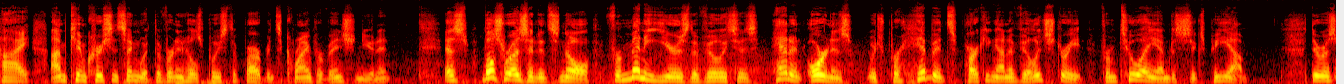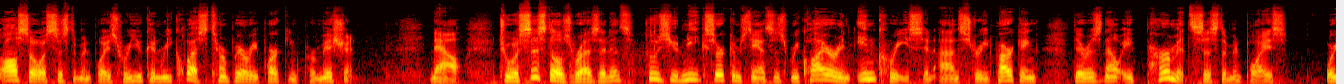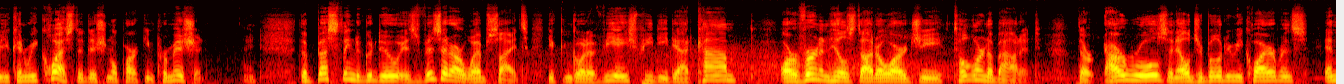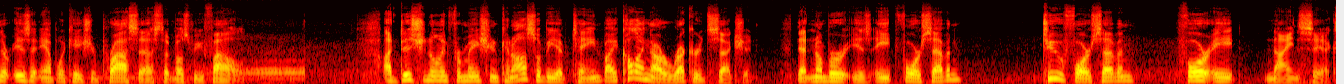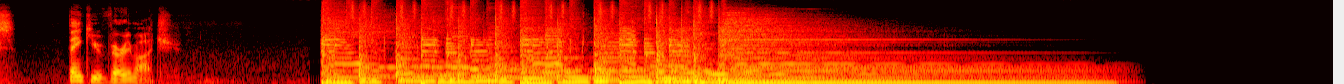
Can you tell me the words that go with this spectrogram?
Hi, I'm Kim Christensen with the Vernon Hills Police Department's Crime Prevention Unit. As most residents know, for many years the village has had an ordinance which prohibits parking on a village street from 2 a.m. to 6 p.m. There is also a system in place where you can request temporary parking permission. Now, to assist those residents whose unique circumstances require an increase in on-street parking, there is now a permit system in place where you can request additional parking permission. The best thing to do is visit our websites. You can go to vhpd.com or vernonhills.org to learn about it. There are rules and eligibility requirements, and there is an application process that must be followed. Additional information can also be obtained by calling our records section. That number is 847 247 4896. Thank you very much.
